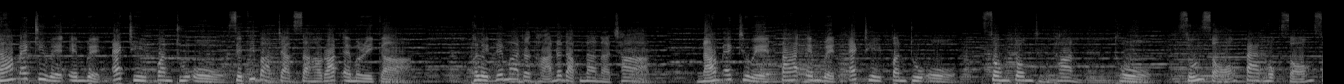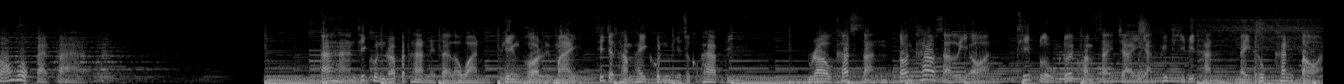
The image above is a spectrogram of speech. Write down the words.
น้ำ Activate e m b r a d e Active 120สิทธิบัตรจากสหรัฐอเมริกา ผลิตได้มาตรฐานระดับนานาชาติ น้ำ Activate ตา e m b r a d e Active 120ส่งตรงถึงท่าน โทร 02-862-2688 อาหารที่คุณรับประทานในแต่ละวัน เพียงพอหรือไม่ที่จะทำให้คุณมีสุขภาพดี เราคัดสรรต้นข้าวสาลีอ่อน ที่ปลูกด้วยความใส่ใจอย่างพิถีพิถันในทุกขั้นตอน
